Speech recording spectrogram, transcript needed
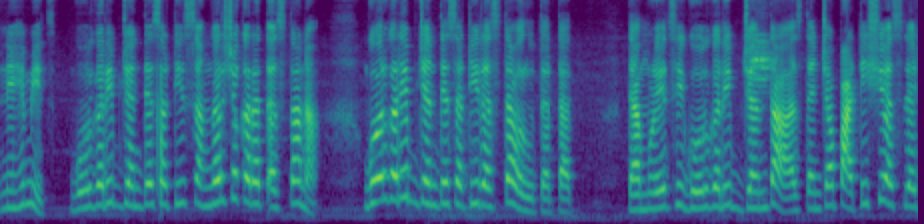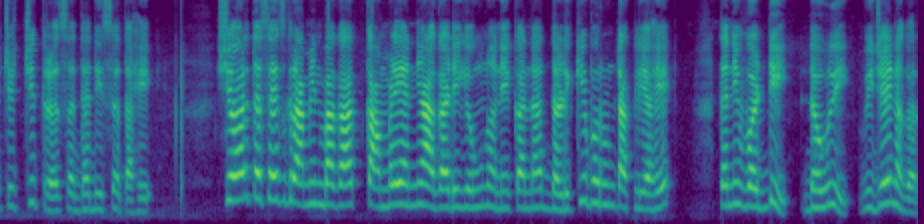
नेहमीच गोरगरीब जनतेसाठी संघर्ष करत असताना गोरगरीब जनतेसाठी रस्त्यावर उतरतात. त्यामुळेच ही गोरगरीब जनता आज त्यांच्या पाठीशी असल्याचे चित्र सध्या दिसत आहे. शहर तसेच ग्रामीण भागात कांबळे यांनी आघाडी घेऊन अनेकांना धडकी भरून टाकली आहे. त्यांनी वड्डी ढवळी विजयनगर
